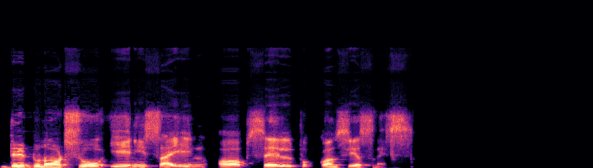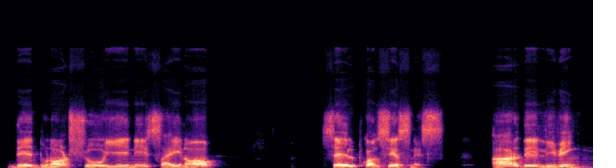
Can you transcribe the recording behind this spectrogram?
They do not show any sign of self consciousness They do not show any sign of self consciousness are they living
